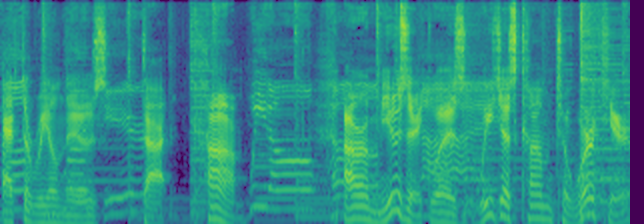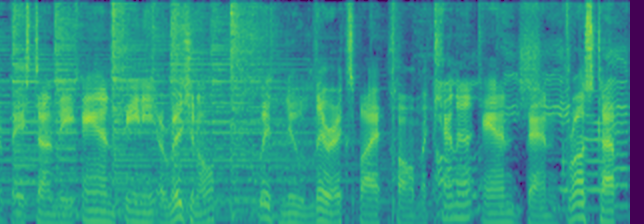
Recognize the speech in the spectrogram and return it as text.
at therealnews.com. Our music was We Just Come to Work Here, based on the Anne Feeney original, with new lyrics by Paul McKenna and Ben Grosscup,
